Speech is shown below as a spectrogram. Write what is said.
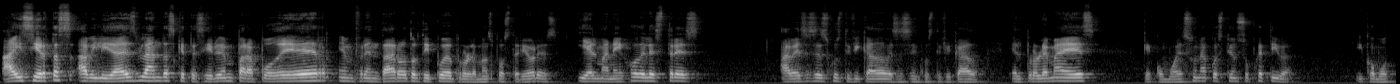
hay ciertas habilidades blandas que te sirven para poder enfrentar otro tipo de problemas posteriores. Y el manejo del estrés a veces es justificado, a veces es injustificado. El problema es que como es una cuestión subjetiva y como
